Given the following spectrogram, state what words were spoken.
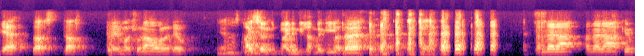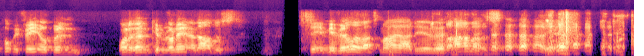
Yeah, that's that's pretty much what I want to do. yeah. My son can ride in my Lamborghini. And then, and then I and then I can put my feet up and one of them can run it, and I'll just sit in my villa. That's my idea. The Bahamas.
